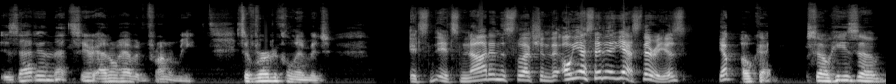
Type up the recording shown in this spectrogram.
Is that in that series? I don't have it in front of me. It's a vertical image. It's it's not in the selection. That, oh yes, it is. Yes, there he is. Yep. Okay. So he's a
